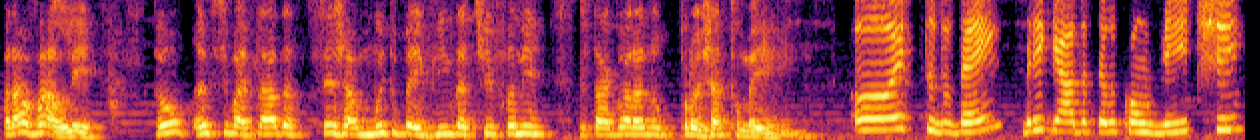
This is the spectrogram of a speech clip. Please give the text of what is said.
para valer. Então, antes de mais nada, seja muito bem-vinda, Tiffany, está agora no Projeto Mayhem. Oi, tudo bem? Obrigada pelo convite.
